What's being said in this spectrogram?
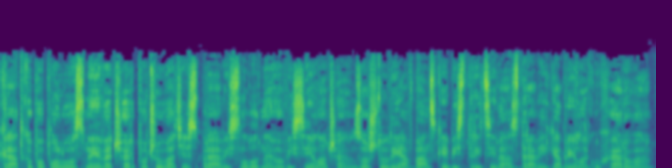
krátko po polu 8. večer, počúvate správy Slobodného vysielača. Zo štúdia v Banskej Bystrici vás zdraví Gabriela Kuchárová.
